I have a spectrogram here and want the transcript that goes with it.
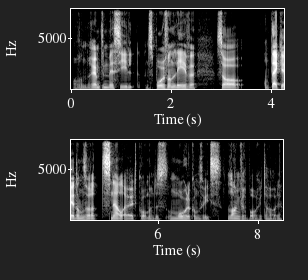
of een ruimtemissie een spoor van leven zou ontdekken, dan zou dat snel uitkomen. Dus onmogelijk om zoiets lang verborgen te houden.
